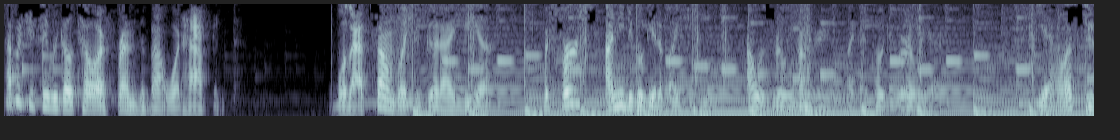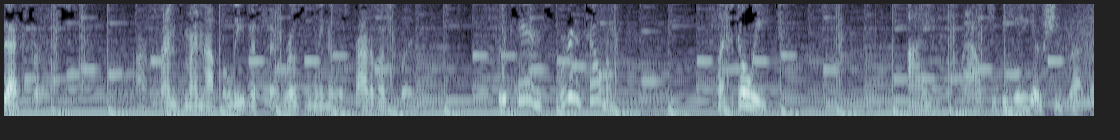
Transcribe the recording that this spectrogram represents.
How about you say we go tell our friends about what happened? Well, that sounds like a good idea. But first, I need to go get a bite to eat. I was really hungry, like I told you earlier. Yeah, let's do that first. Our friends might not believe us that Rosalina was proud of us, but who cares? We're gonna tell them. Let's go eat. I am proud to be a Yoshi brother.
